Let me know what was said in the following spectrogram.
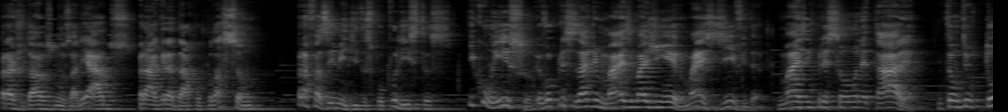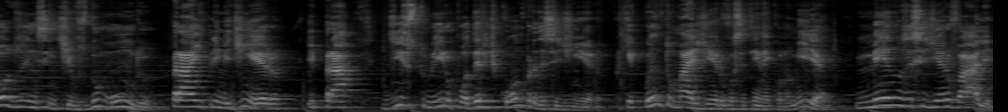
para ajudar os meus aliados, para agradar a população, para fazer medidas populistas. E com isso, eu vou precisar de mais e mais dinheiro, mais dívida, mais impressão monetária. Então, eu tenho todos os incentivos do mundo para imprimir dinheiro e para destruir o poder de compra desse dinheiro. Porque quanto mais dinheiro você tem na economia, menos esse dinheiro vale.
